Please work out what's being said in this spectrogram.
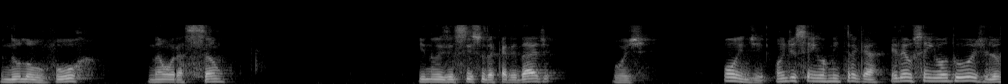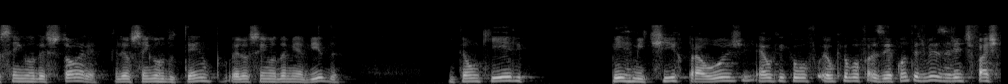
No louvor, na oração e no exercício da caridade, hoje. Onde? Onde o Senhor me entregar. Ele é o Senhor do hoje, Ele é o Senhor da história, Ele é o Senhor do tempo, Ele é o Senhor da minha vida. Então, o que Ele permitir para hoje é o que, eu, é o que eu vou fazer. Quantas vezes a gente faz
